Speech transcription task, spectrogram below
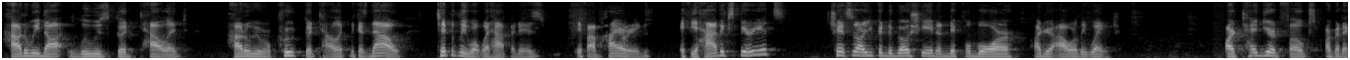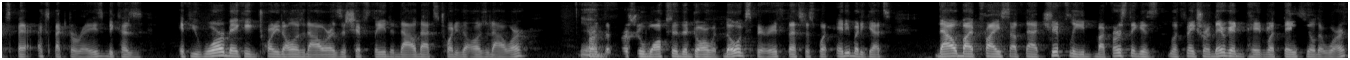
how do we not lose good talent? How do we recruit good talent? Because now, typically, what would happen is if I'm hiring, if you have experience, chances are you can negotiate a nickel more on your hourly wage. Our tenured folks are going to expect expect a raise because if you were making $20 an hour as a shift lead and now that's $20 an hour yeah. for the person who walks in the door with no experience, that's just what anybody gets. Now my price of that shift lead, my first thing is let's make sure they're getting paid what they feel they're worth.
